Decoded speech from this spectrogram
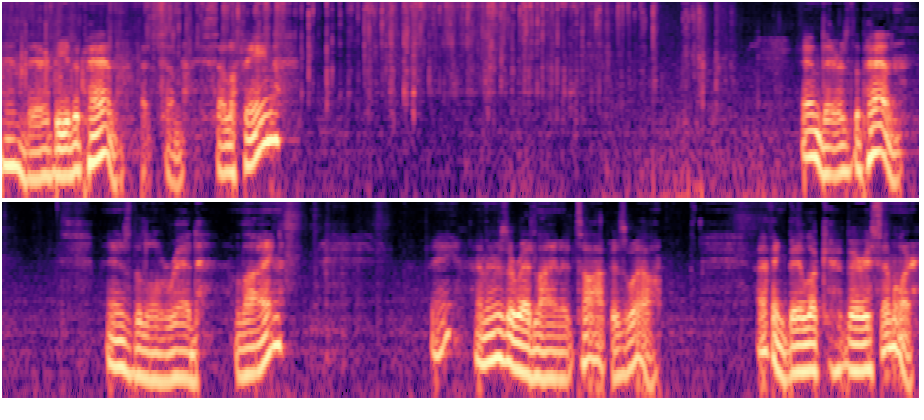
And there be the pen. That's some cellophane. And there's the pen. There's the little red line. Okay, and there's a red line at top as well. I think they look very similar.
